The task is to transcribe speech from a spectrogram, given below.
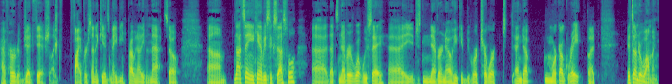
have heard of Jedd Fisch? Like 5% of kids, maybe, probably not even that. So, um, not saying he can't be successful. Uh, that's never what we say. Uh, you just never know. He could be work to work, end up and work out great, but it's underwhelming.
